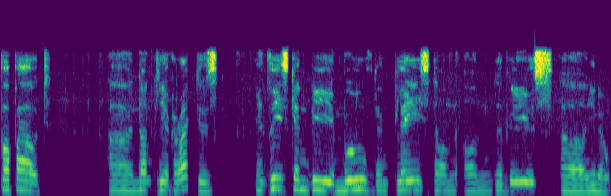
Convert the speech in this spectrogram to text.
pop out uh, non-player characters, and these can be moved and placed on on the various uh, you know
